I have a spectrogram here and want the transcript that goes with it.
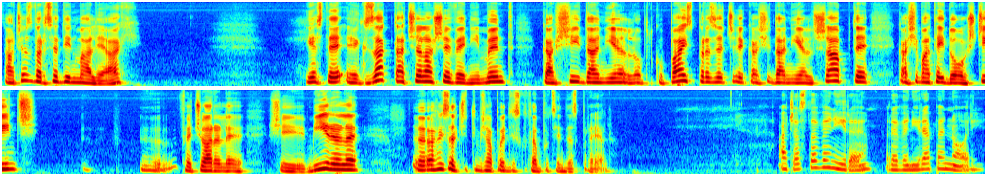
acest verset din Maleah este exact același eveniment ca și Daniel 8 cu 14, ca și Daniel 7, ca și Matei 25, fecioarele și mirele. Hai să-l citim și apoi discutăm puțin despre el. Această venire, revenirea pe nori,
